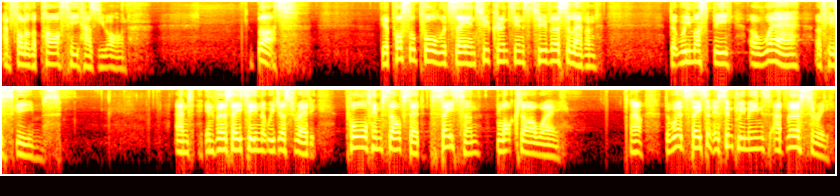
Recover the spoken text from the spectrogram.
and follow the path he has you on. But the Apostle Paul would say in 2 Corinthians 2, verse 11, that we must be aware of his schemes. And in verse 18 that we just read, Paul himself said, Satan blocked our way. Now, the word Satan, it simply means adversary.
